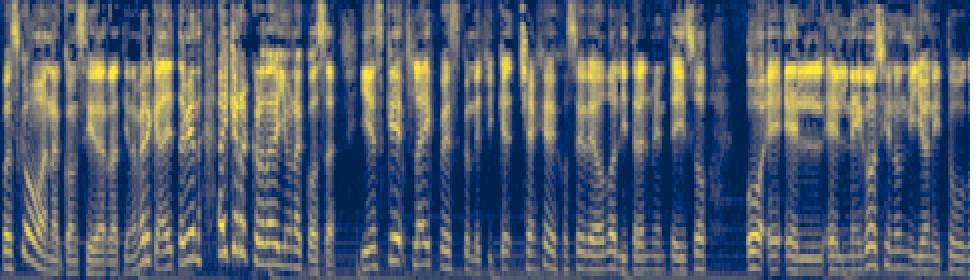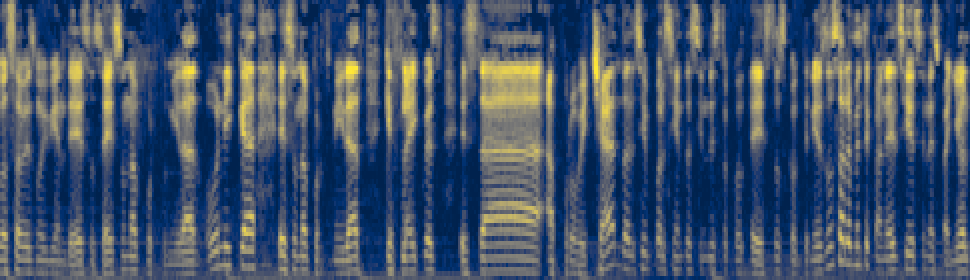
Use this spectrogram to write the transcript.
pues cómo van a considerar Latinoamérica. Y también hay que recordar ahí una cosa, y es que FlyQuest con el fichaje de José de Odo literalmente hizo e, el, el, negocio en un millón y tú, Hugo, sabes muy bien de eso. O sea, es una oportunidad única, es una oportunidad que FlyQuest está aprovechando al 100% haciendo estos contenidos, no solamente con él, si es en español,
